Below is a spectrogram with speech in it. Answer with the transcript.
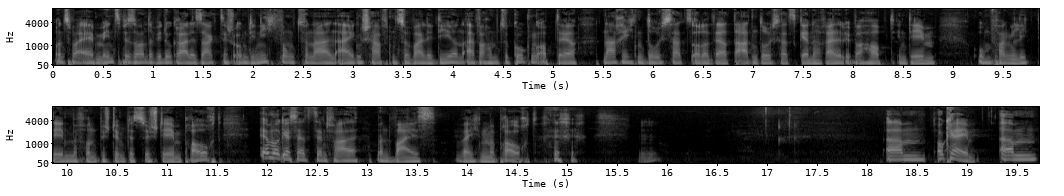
und zwar eben insbesondere, wie du gerade sagtest, um die nicht funktionalen Eigenschaften zu validieren, einfach um zu gucken, ob der Nachrichtendurchsatz oder der Datendurchsatz generell überhaupt in dem Umfang liegt, den man für ein bestimmtes System braucht. Immer gesetzt den Fall, man weiß, welchen man braucht. mhm. ähm, okay, ähm,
